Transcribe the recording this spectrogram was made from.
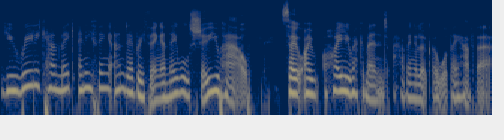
you really can make anything and everything, and they will show you how. So I highly recommend having a look at what they have there.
